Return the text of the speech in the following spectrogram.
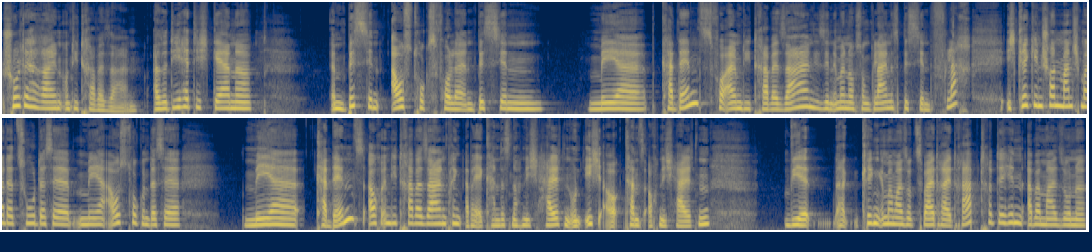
Schulter herein und die Traversalen. Also die hätte ich gerne ein bisschen ausdrucksvoller, ein bisschen mehr Kadenz, vor allem die Traversalen, die sind immer noch so ein kleines bisschen flach. Ich kriege ihn schon manchmal dazu, dass er mehr Ausdruck und dass er mehr Kadenz auch in die Traversalen bringt, aber er kann das noch nicht halten und ich kann es auch nicht halten. Wir kriegen immer mal so zwei, drei Trabtritte hin, aber mal so eine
